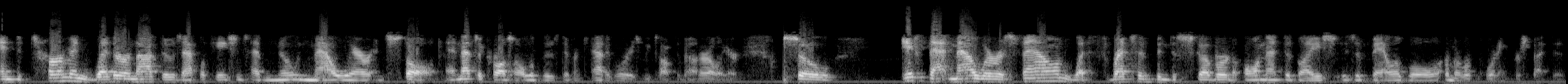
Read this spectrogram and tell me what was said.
and determine whether or not those applications have known malware installed. And that's across all of those different categories we talked about earlier. So if that malware is found, what threats have been discovered on that device is available from a reporting perspective.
